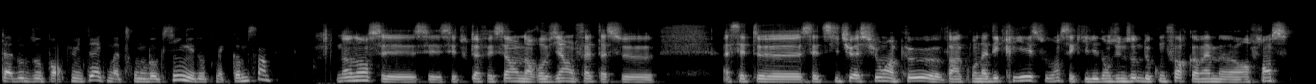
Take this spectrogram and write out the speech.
tu as d'autres opportunités avec Matchroom Boxing et d'autres mecs comme ça. Non, non, c'est tout à fait ça. On en revient en fait à euh, cette situation un peu, enfin qu'on a décrié souvent, c'est qu'il est dans une zone de confort quand même euh, en France,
